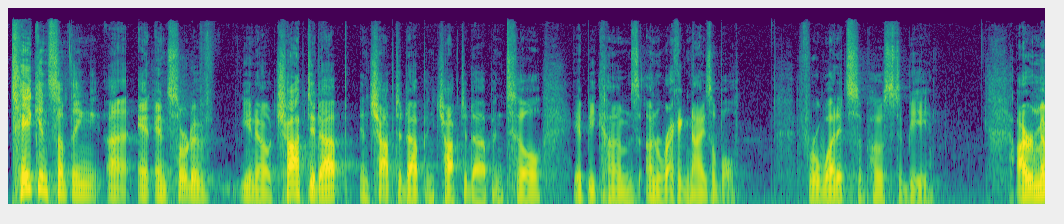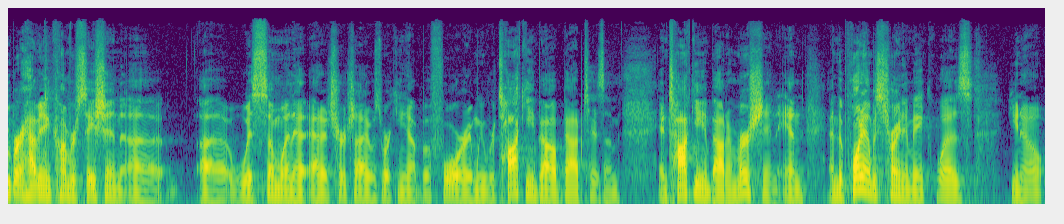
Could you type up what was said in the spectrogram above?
taken something uh, and, and, sort of you know, chopped it up and chopped it up and chopped it up until it becomes unrecognizable for what it's supposed to be. I remember having a conversation uh, uh, with someone at, at, a church that I was working at before, and we were talking about baptism and talking about immersion. And, and the point I was trying to make was, you know,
